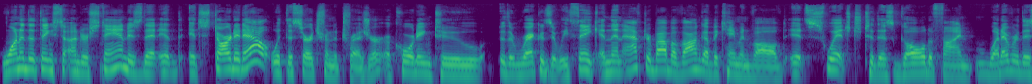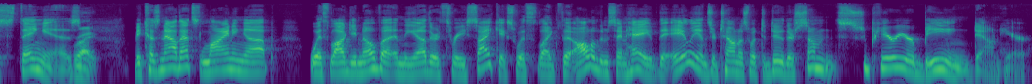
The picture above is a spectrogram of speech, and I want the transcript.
one of the things to understand is that it, it started out with the search from the treasure, according to the records that we think. And then after Baba Vanga became involved, it switched to this goal to find whatever this thing is. Right. Because now that's lining up with Laginova and the other three psychics, with like the, all of them saying, hey, the aliens are telling us what to do. There's some superior being down here,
